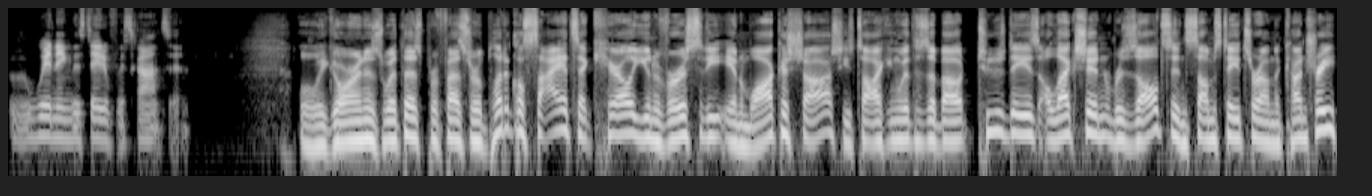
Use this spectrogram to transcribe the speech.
winning the state of Wisconsin. Lilly Goren is with us, professor of political science at Carroll University in Waukesha. She's talking with us about Tuesday's election results in some states around the country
